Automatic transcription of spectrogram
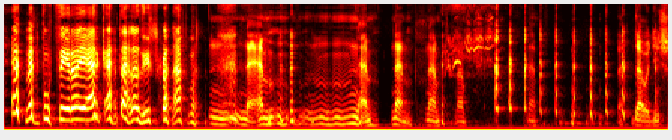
Mert pucéra járkáltál az iskolában? Nem, nem, nem, nem, nem, nem. Dehogy is.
